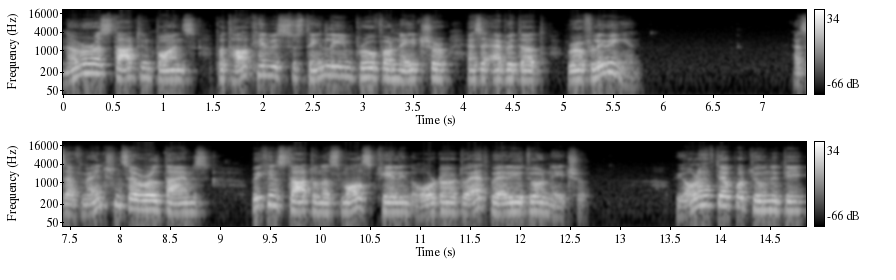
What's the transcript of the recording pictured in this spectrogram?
numerous starting points, but how can we sustainably improve our nature as a habitat worth living in. As I've mentioned several times, we can start on a small scale in order to add value to our nature. We all have the opportunity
